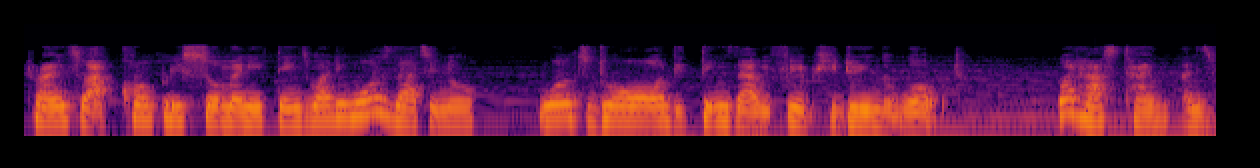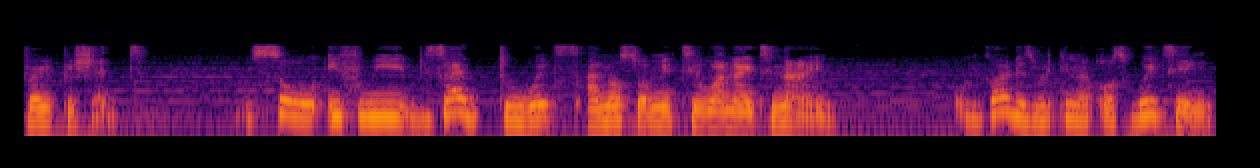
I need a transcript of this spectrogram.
trying to accomplish so many things. We're the ones that, you know, want to do all the things that we feel we should do in the world. God has time and is very patient. So if we decide to wait and not submit till 199, God is looking at us waiting,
